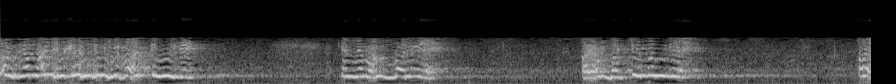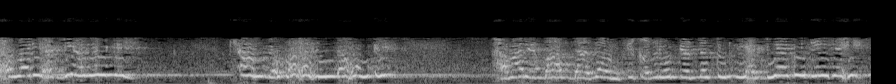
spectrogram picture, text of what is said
اور زمانے کے اندر یہ بات کہی گئی کہ جب ہم مر گئے اور ہم مٹی بن گئے اور ہماری ہڈیاں مل گئی کیا ہم دوبارہ زندہ ہوں گے؟ ہمارے باپ دادا ان کی قبروں کے اندر تو ان کی ہڈیاں بھی نہیں رہی۔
